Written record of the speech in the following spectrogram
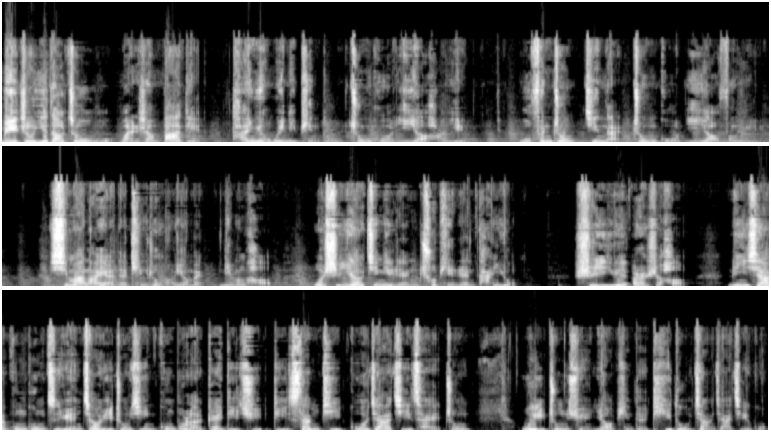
每周一到周五晚上八点，谭勇为你品读中国医药行业，五分钟尽览中国医药风云。喜马拉雅的听众朋友们，你们好，我是医药经理人、出品人谭勇。十一月二十号，宁夏公共资源交易中心公布了该地区第三批国家集采中未中选药品的梯度降价结果。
